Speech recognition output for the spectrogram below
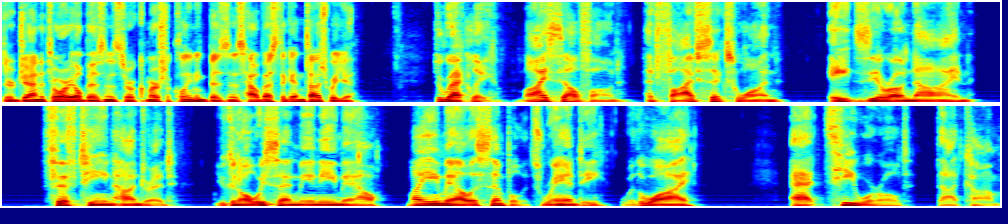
their janitorial business or commercial cleaning business, how best to get in touch with you? Directly, my cell phone at 561 809 1500. You can always send me an email. My email is simple it's Randy with a Y at tworld.com.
